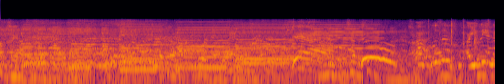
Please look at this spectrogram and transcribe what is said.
mum say hi? Yeah! Uh, are you Leonardo?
